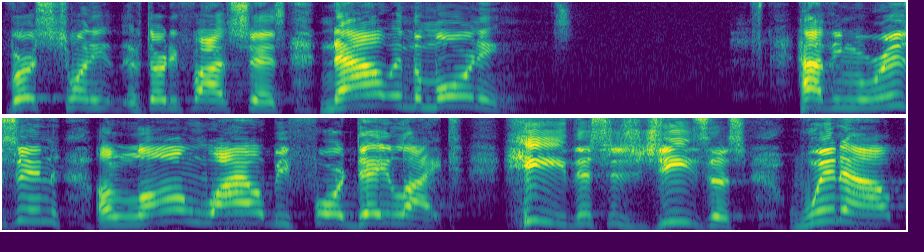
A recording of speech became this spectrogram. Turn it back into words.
Verse 20, 35 says, Now in the morning, having risen a long while before daylight, he, this is Jesus, went out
